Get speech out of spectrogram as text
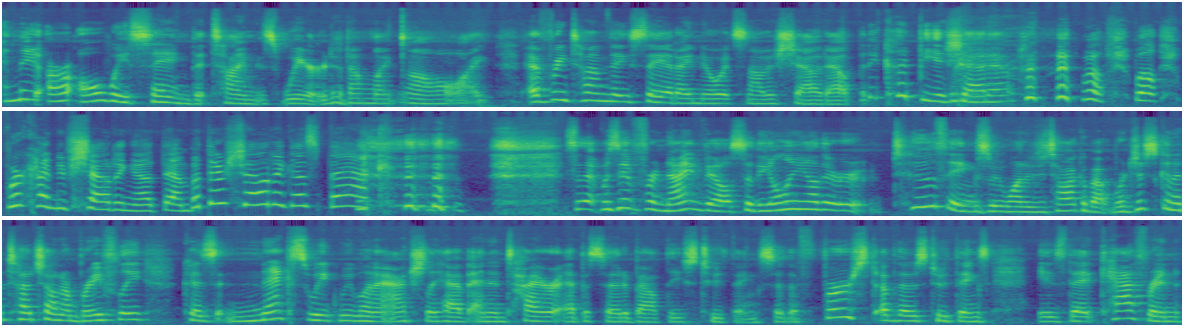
and they are always saying that time is weird, and I'm like, oh, I every time they say it, I know it's not a shout out, but it could be a shout out. well, well, we're kind of shouting at them, but they're shouting us back. So that was it for Night Vale. So the only other two things we wanted to talk about, we're just going to touch on them briefly because next week we want to actually have an entire episode about these two things. So the first of those two things is that Catherine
